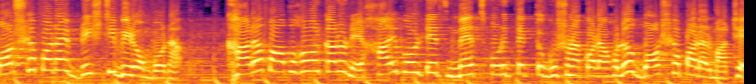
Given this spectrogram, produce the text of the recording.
বর্ষাপাড়ায় বৃষ্টি বিড়ম্বনা। খারাপ আবহাওয়ার কারণে হাই ভোল্টেজ ম্যাচ পরিত্যক্ত ঘোষণা করা হলো বর্ষাপাড়ার মাঠে।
